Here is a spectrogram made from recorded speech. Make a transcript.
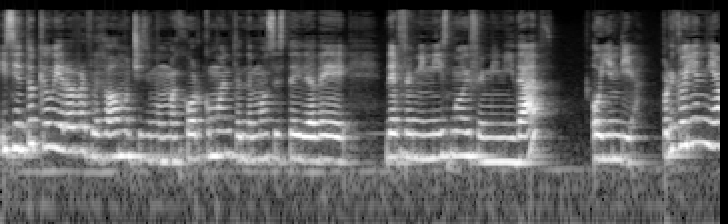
y siento que hubiera reflejado muchísimo mejor cómo entendemos esta idea de, del feminismo y feminidad hoy en día. Porque hoy en día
